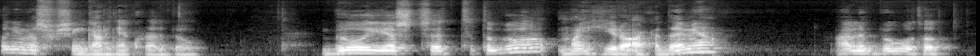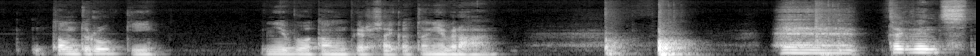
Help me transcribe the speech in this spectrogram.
Ponieważ w księgarni akurat był. Było jeszcze, co to było? My Hero Academia, ale było to tom drugi, nie było tomu pierwszego, to nie brałem. Eee, tak więc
